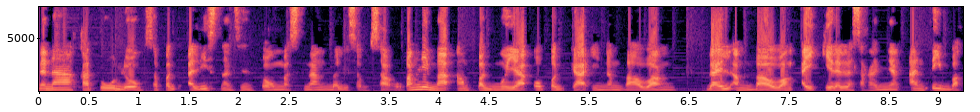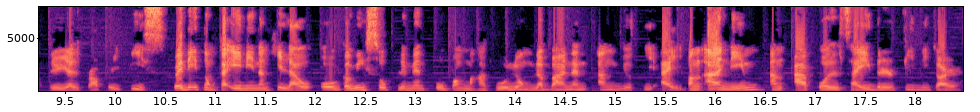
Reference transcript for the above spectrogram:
na nakakatulong sa pag-alis ng sintomas ng balisawsaw. Panglima, ang pagmuya o pagkain ng bawang dahil ang bawang ay kilala sa kanyang antibacterial properties. Pwede itong kainin ng hilaw o gawing supplement upang makatulong labanan ang UTI. Pang-anim, ang apple cider vinegar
